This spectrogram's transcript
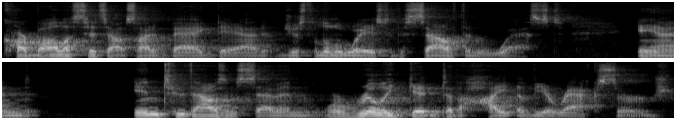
Karbala sits outside of Baghdad, just a little ways to the south and west. And in 2007, we're really getting to the height of the Iraq surge.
